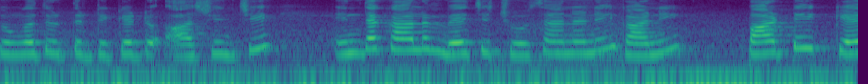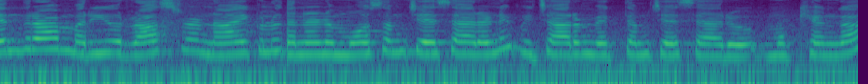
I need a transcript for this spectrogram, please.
తుంగతుర్తి టికెట్ ఆశించి ఇంతకాలం వేచి చూశానని కానీ పార్టీ కేంద్ర మరియు రాష్ట్ర నాయకులు తనను మోసం చేశారని విచారం వ్యక్తం చేశారు. ముఖ్యంగా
